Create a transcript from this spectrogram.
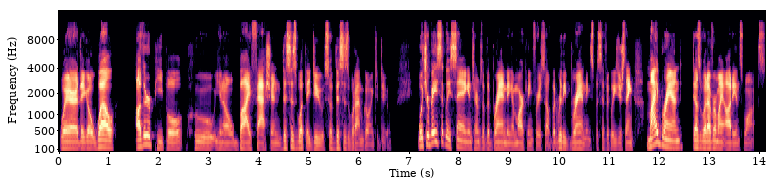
Where they go, well, other people who, you know, buy fashion, this is what they do. So this is what I'm going to do. What you're basically saying in terms of the branding and marketing for yourself, but really branding specifically, is you're saying, my brand does whatever my audience wants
